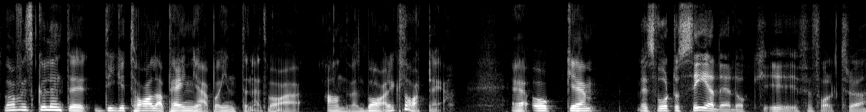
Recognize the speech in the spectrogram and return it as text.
Varför skulle inte digitala pengar på internet vara användbara? Det är klart det är. Eh, och eh, Det är svårt att se det dock för folk tror jag.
